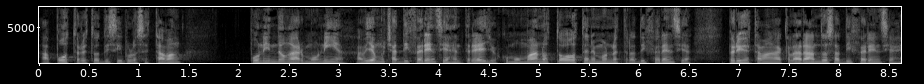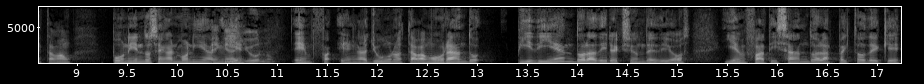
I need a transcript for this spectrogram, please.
apóstoles, estos discípulos, se estaban poniendo en armonía. Había muchas diferencias entre ellos. Como humanos todos tenemos nuestras diferencias, pero ellos estaban aclarando esas diferencias, estaban poniéndose en armonía En y ayuno. en ayuno, estaban orando, pidiendo la dirección de Dios y enfatizando el aspecto de que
